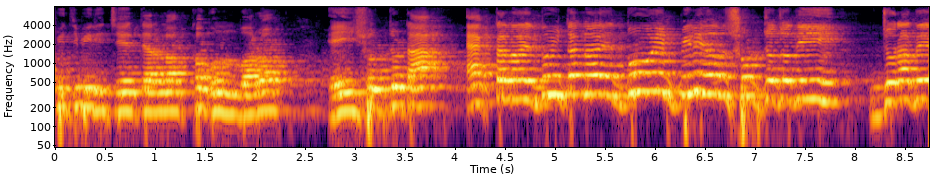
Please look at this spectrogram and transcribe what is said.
পৃথিবীর চেয়ে তেরো লক্ষ গুণ বড়, এই সূর্যটা একটা নয়, দুইটা নয়, দুই বিলিয়ন সূর্য যদি জোড়াতে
